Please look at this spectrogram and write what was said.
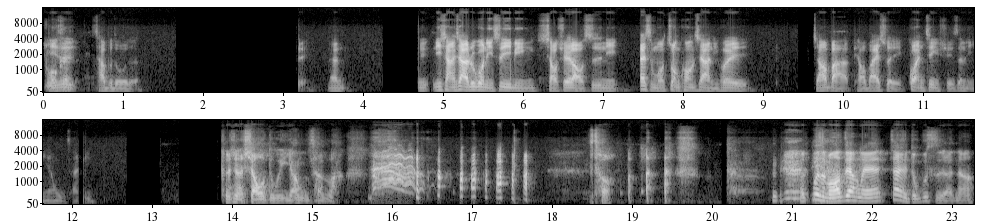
也是差不多的。对，那你你想一下，如果你是一名小学老师，你在什么状况下你会想要把漂白水灌进学生的营养午餐里？可是要消毒营养午餐吧？操！为什么要这样呢？这样也毒不死人呢、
